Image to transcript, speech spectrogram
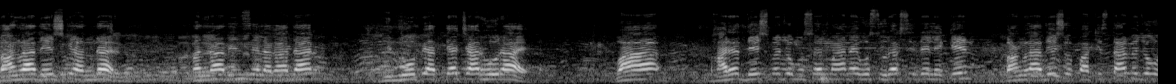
बांग्लादेश के अंदर पंद्रह दिन से लगातार हिंदुओं पे अत्याचार हो रहा है। वहाँ भारत देश में जो मुसलमान है वो सुरक्षित है लेकिन बांग्लादेश और पाकिस्तान में जो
